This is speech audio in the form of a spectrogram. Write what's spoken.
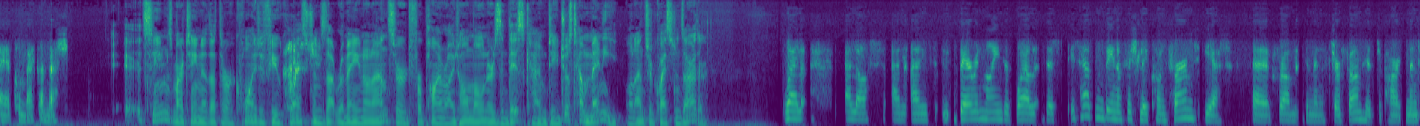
uh, comeback on that. It seems, Martina, that there are quite a few questions that remain unanswered for pyrite homeowners in this county. Just how many unanswered questions are there? Well, a lot, and and bear in mind as well that it hasn't been officially confirmed yet uh, from the minister, from his department,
